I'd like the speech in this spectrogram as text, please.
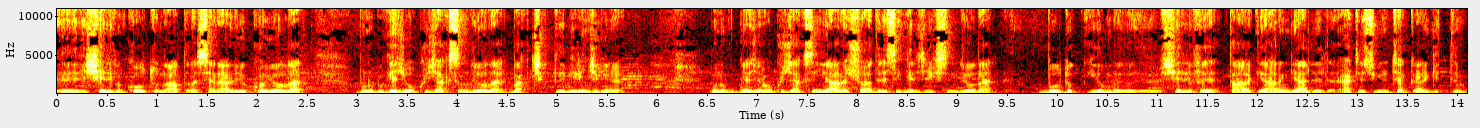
e, Şerif'in koltuğunun altına senaryoyu koyuyorlar. Bunu bu gece okuyacaksın diyorlar. Bak çıktığı birinci günü. Bunu bu gece okuyacaksın. Yarın şu adrese geleceksin diyorlar. Bulduk e, Şerif'i. Tarık yarın gel dediler. Ertesi günü tekrar gittim.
